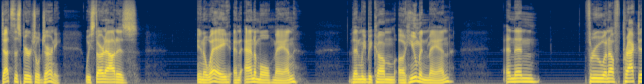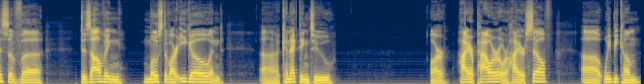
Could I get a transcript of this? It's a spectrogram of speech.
that's the spiritual journey. We start out as in a way an animal man, then we become a human man, and then through enough practice of uh, dissolving most of our ego and uh, connecting to our higher power or higher self, uh, we become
